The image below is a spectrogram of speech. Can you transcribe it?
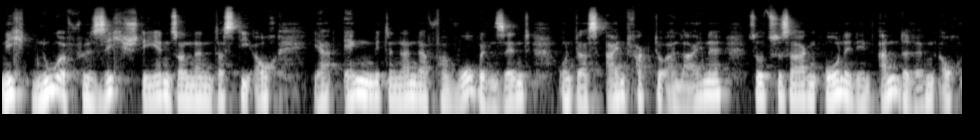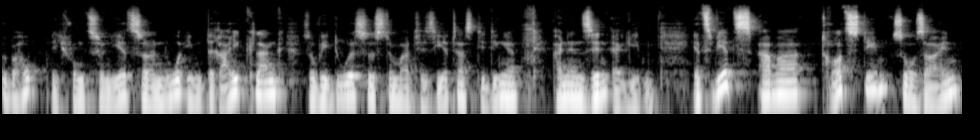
nicht nur für sich stehen, sondern dass die auch ja eng miteinander verwoben sind und dass ein Faktor alleine sozusagen ohne den anderen auch überhaupt nicht funktioniert, sondern nur im Dreiklang, so wie du es systematisiert hast, die Dinge einen Sinn ergeben. Jetzt wird aber trotzdem so sein,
